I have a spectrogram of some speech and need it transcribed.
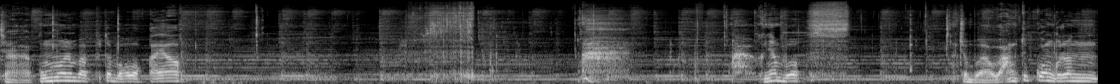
자, 국물 맛부터 먹어볼까요? 그냥 뭐 좀 뭐야 왕뚜껑 그런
